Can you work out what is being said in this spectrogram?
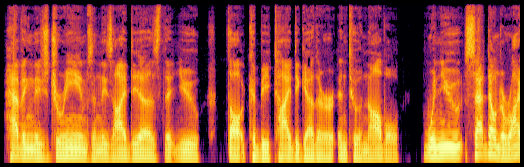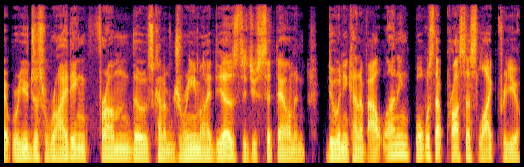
having these dreams and these ideas that you thought could be tied together into a novel when you sat down to write, were you just writing from those kind of dream ideas? Did you sit down and do any kind of outlining? What was that process like for you?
